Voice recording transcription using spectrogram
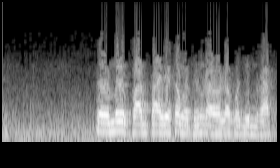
เมื่อความตายจะเข้ามาถึงเราเราก็ยิ้มรับ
